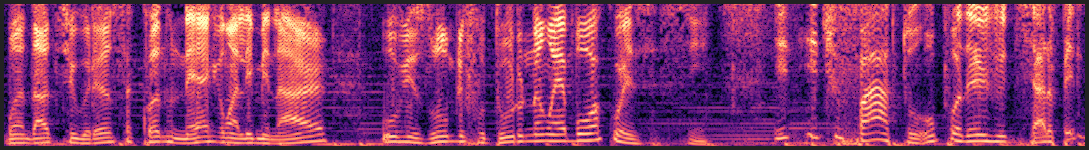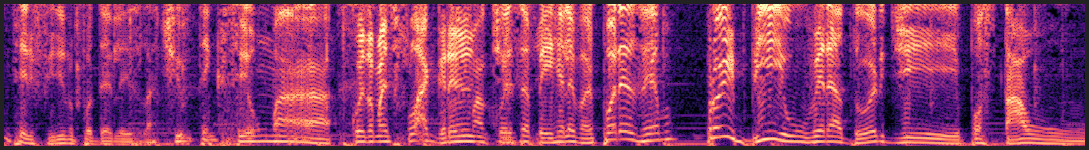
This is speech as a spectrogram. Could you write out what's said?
mandado de segurança, quando negam a liminar, o vislumbre futuro não é boa coisa. Sim. E, e, de fato, o Poder Judiciário, para interferir no Poder Legislativo, tem que ser uma. Coisa mais flagrante. Uma coisa assim. bem relevante. Por exemplo, proibir um vereador de postar um-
